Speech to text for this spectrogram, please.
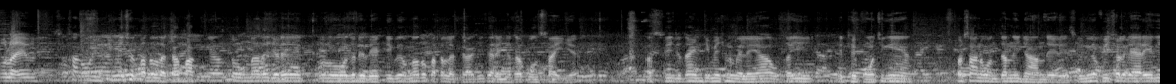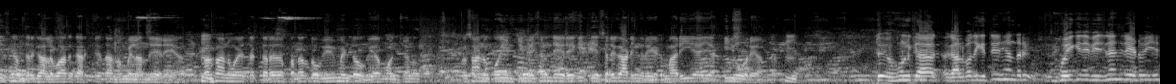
ਕੋਲ ਆਏ ਹੋ ਸੋ ਸਾਨੂੰ ਇੰਟੀਮੇਸ਼ਨ ਪਤਾ ਲੱਗਾ ਬਾਕੀਆਂ ਤੋਂ ਉਹਨਾਂ ਦੇ ਜਿਹੜੇ ਕਲੋਜ਼ ਰਿਲੇਟਿਵ ਉਹਨਾਂ ਤੋਂ ਪਤਾ ਲੱਗਾ ਕਿ ਘਰੇ ਜਦੋਂ ਪੁਲਿਸ ਆਈ ਹੈ ਅਸੀਂ ਜਦੋਂ ਇੰਟੀਮੇਸ਼ਨ ਮਿਲੇ ਆ ਉਦਾਂ ਹੀ ਇੱਥੇ ਪਹੁੰਚ ਗਏ ਆ ਪਰ ਸਾਨੂੰ ਅੰਦਰ ਨਹੀਂ ਜਾਣ ਦੇ ਰਹੇ ਸੀਨੀਅਰ ਅਫੀਸ਼ੀਅਲ ਕਹਿ ਰਹੇ ਕਿ ਅਸੀਂ ਅੰਦਰ ਗੱਲਬਾਤ ਕਰਕੇ ਤੁਹਾਨੂੰ ਮਿਲਣ ਦੇ ਰਹੇ ਆ ਪਰ ਸਾਨੂੰ ਅਜੇ ਤੱਕ 15 ਤੋਂ 20 ਮਿੰਟ ਹੋ ਗਏ ਆ ਪਹੁੰਚਣ ਨੂੰ ਪਰ ਸਾਨੂੰ ਕੋਈ ਇੰਟੀਮੇਸ਼ਨ ਦੇ ਰਹੇ ਕਿ ਕਿਸ ਰਿਗਾਰਡਿੰਗ ਰੇਟ ਮਾਰੀ ਹੈ ਜਾਂ ਕੀ ਹੋ ਰਿਹਾ। ਤੇ ਹੁਣ ਕਿਆ ਗੱਲਬਾਤ ਕੀਤੀ ਤੁਸੀਂ ਅੰਦਰ? ਹੋਈ ਕਿਤੇ ਵਿਜੀਲੈਂਸ ਰੇਟ ਹੋਈ ਹੈ?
